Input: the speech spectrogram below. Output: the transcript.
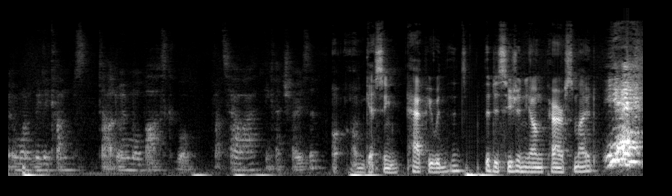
and wanted me to come start doing more basketball. That's how I think I chose it. I'm guessing happy with the, the decision young Paris made. Yeah,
